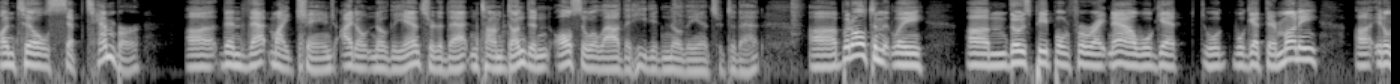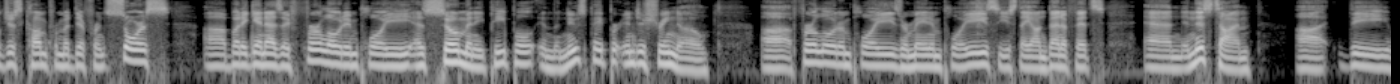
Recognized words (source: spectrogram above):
until September, uh, then that might change. I don't know the answer to that. And Tom Dundon also allowed that he didn't know the answer to that. Uh, but ultimately, um, those people for right now will get will will get their money. Uh, it'll just come from a different source. Uh, but again, as a furloughed employee, as so many people in the newspaper industry know, uh, furloughed employees remain employees, so you stay on benefits. And in this time, uh, the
